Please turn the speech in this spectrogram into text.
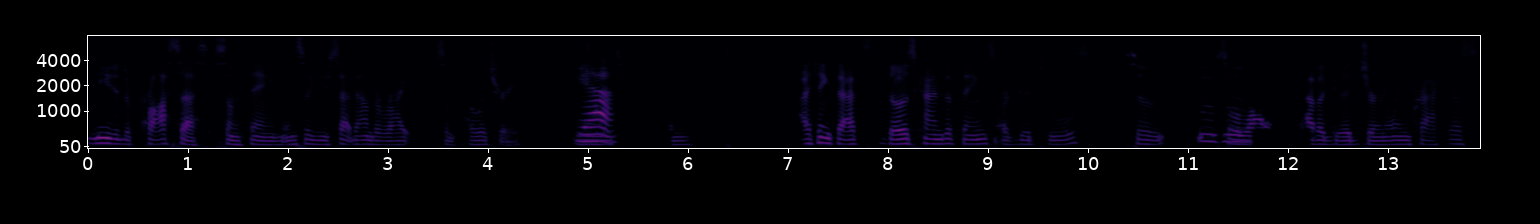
needed to process some things, and so you sat down to write some poetry. Yeah. Um, I think that's those kinds of things are good tools. So so a Mhm. lot of people have a good journaling practice,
